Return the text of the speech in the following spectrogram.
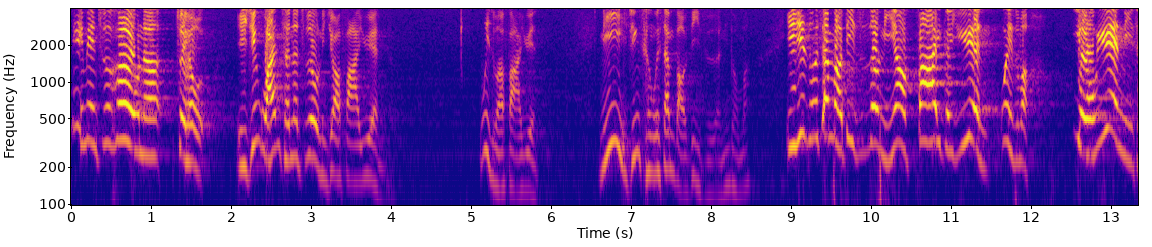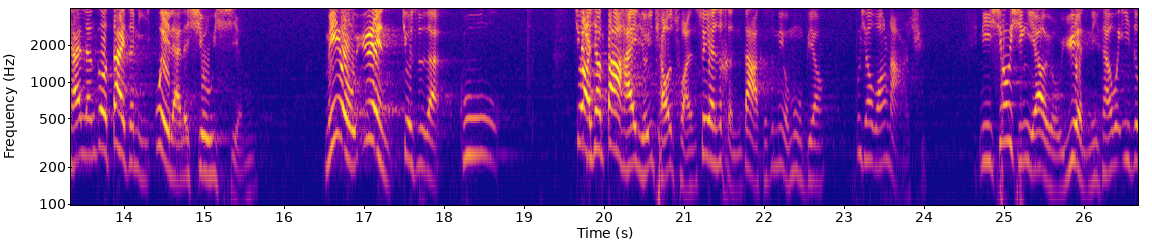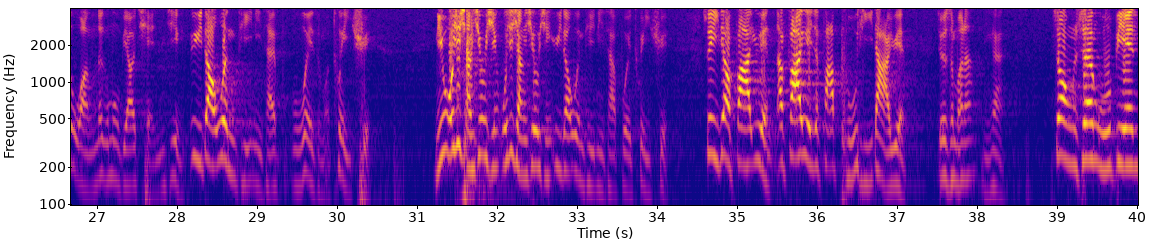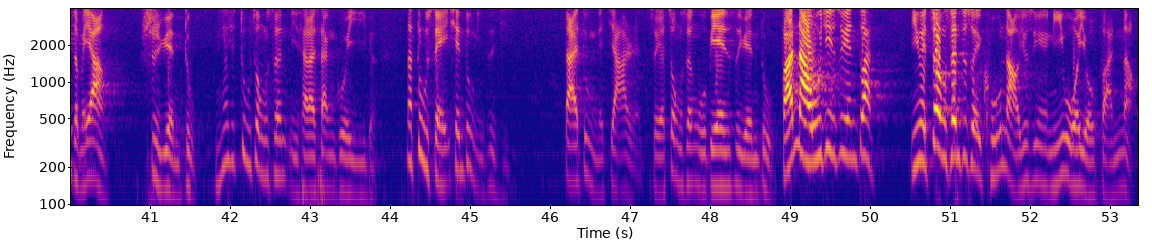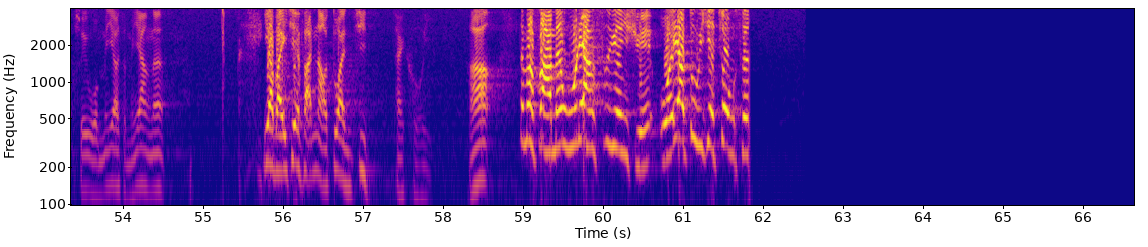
念一遍之后呢，最后已经完成了之后，你就要发愿了。为什么要发愿？你已经成为三宝弟子了，你懂吗？已经成为三宝弟子之后，你要发一个愿，为什么？有愿你才能够带着你未来的修行，没有愿就是啊孤，就好像大海里有一条船，虽然是很大，可是没有目标，不晓得往哪儿去。你修行也要有愿，你才会一直往那个目标前进。遇到问题，你才不会怎么退却。你我就想修行，我就想修行，遇到问题你才不会退却。所以一定要发愿，那发愿就发菩提大愿，就是什么呢？你看，众生无边，怎么样？是愿度。你要去度众生，你才来三皈依的。那度谁？先度你自己，再来度你的家人。所以众生无边是愿度，烦恼无尽是愿断。因为众生之所以苦恼，就是因为你我有烦恼，所以我们要怎么样呢？要把一切烦恼断尽才可以。啊，那么法门无量誓愿学，我要度一切众生。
